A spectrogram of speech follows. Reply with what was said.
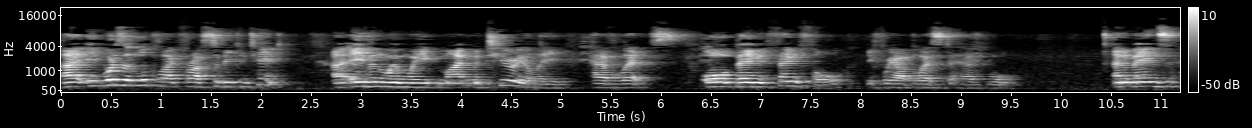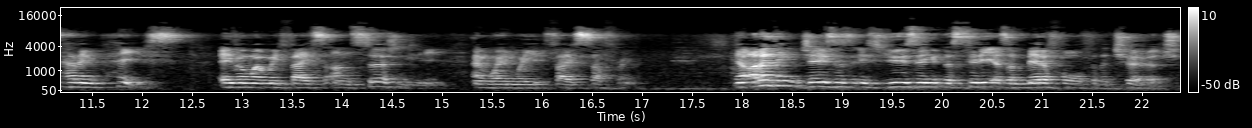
Uh, it, what does it look like for us to be content, uh, even when we might materially have less, or being thankful if we are blessed to have more? And it means having peace even when we face uncertainty and when we face suffering. Now, I don't think Jesus is using the city as a metaphor for the church,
